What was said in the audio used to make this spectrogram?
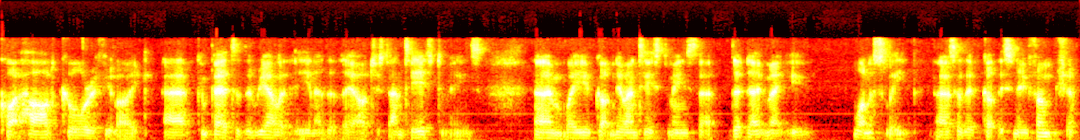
quite hardcore, if you like, uh, compared to the reality, you know, that they are just antihistamines, um, where you've got new antihistamines that that don't make you want to sleep. Uh, so they've got this new function.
